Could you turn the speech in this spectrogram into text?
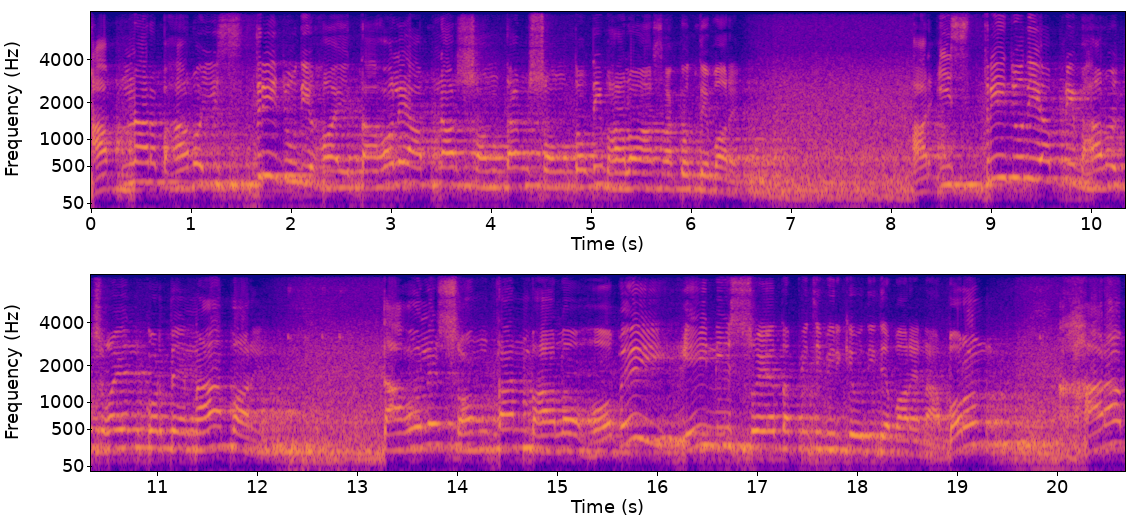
আপনার ভালো স্ত্রী যদি হয়, তাহলে আপনার সন্তান সন্ততি ভালো আশা করতে পারেন আর স্ত্রী যদি আপনি ভালো চয়ন করতে না পারেন তাহলে সন্তান ভালো হবেই, এই নিশ্চয়তা পৃথিবীর কেউ দিতে পারে না। বরং খারাপ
